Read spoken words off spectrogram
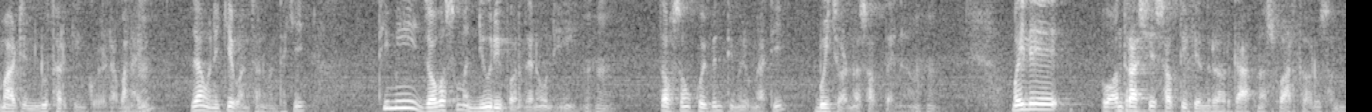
मार्टिन लुथर किङको एउटा भनाइ। जहाँ उनी के भन्छन् भनेदेखि तिमी जबसम्म न्युरी पर्दैनौ नि तबसम्म कोही पनि तिमीमाथि बुइ चढ्न सक्दैन। मैले अन्तर्राष्ट्रिय शक्ति केन्द्रहरूका आफ्ना स्वार्थहरू छन्।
